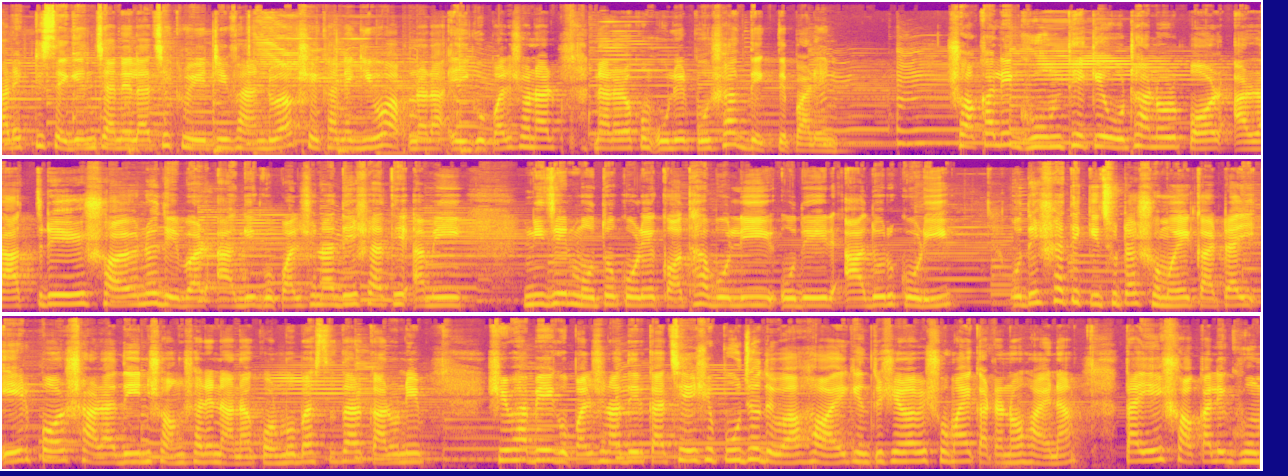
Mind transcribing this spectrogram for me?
আরেকটি সেকেন্ড চ্যানেল আছে ক্রিয়েটিভ হ্যান্ডওয়ার্ক সেখানে গিয়েও আপনারা এই গোপাল সোনার নানা রকম উলের পোশাক দেখতে পারেন। সকালে ঘুম থেকে ওঠানোর পর আর রাত্রে শয়ন দেবার আগে গোপাল সোনাদের সাথে আমি নিজের মতো করে কথা বলি, ওদের আদর করি। ওদের সাথে কিছুটা সময় কাটাই। এরপর সারাদিন সংসারে নানা কর্মব্যস্ততার কারণে সেভাবে গোপাল সোনাদের কাছে এসে পুজো দেওয়া হয়, কিন্তু সেভাবে সময় কাটানো হয় না। তাই এই সকালে ঘুম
